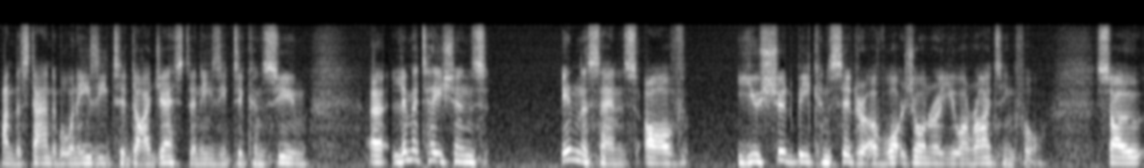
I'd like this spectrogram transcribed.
understandable and easy to digest and easy to consume. Uh, limitations, in the sense of you should be considerate of what genre you are writing for. So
